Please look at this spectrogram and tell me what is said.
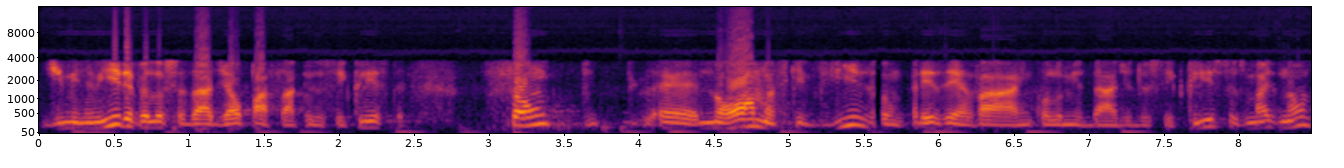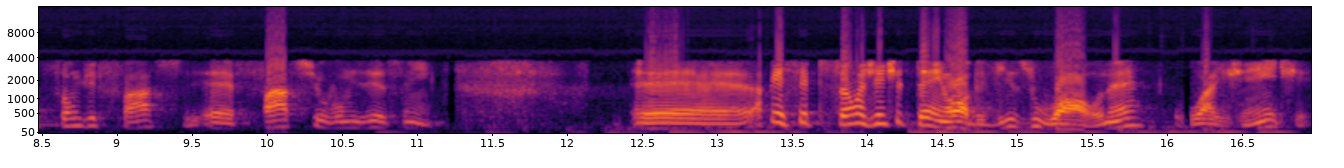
diminuir a velocidade ao passar pelo ciclista, são é, normas que visam preservar a incolumidade dos ciclistas, mas não são de fácil, é, fácil vamos dizer assim. É, a percepção a gente tem, óbvio, visual, né? O agente,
